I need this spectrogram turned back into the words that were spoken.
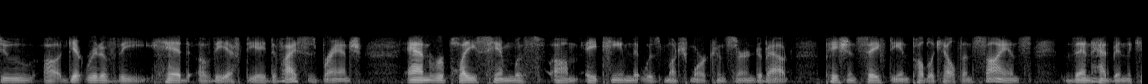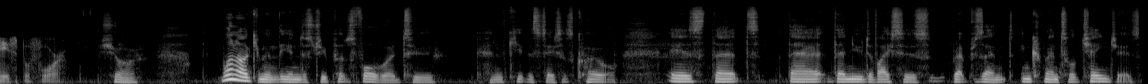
to uh, get rid of the head of the FDA devices branch and replace him with um, a team that was much more concerned about patient safety and public health and science than had been the case before. Sure. One argument the industry puts forward to kind of keep the status quo is that their their new devices represent incremental changes.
